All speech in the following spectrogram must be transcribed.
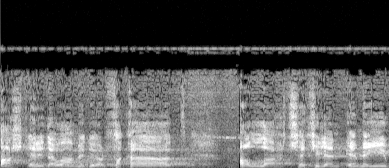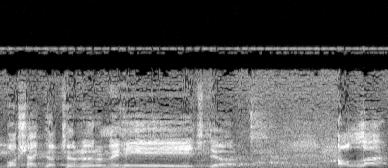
Aşk eri devam ediyor fakat Allah çekilen emeği boşa götürür mü hiç diyor. Allah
